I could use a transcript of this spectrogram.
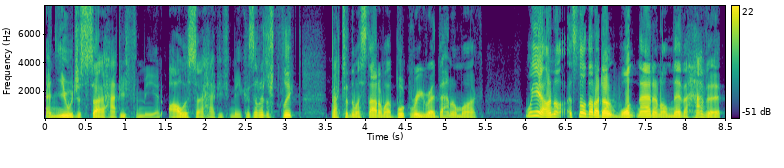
And you were just so happy for me, and I was so happy for me because then I just flicked back to the start of my book, reread that, and I'm like, well, yeah, not, it's not that I don't want that and I'll never have it,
